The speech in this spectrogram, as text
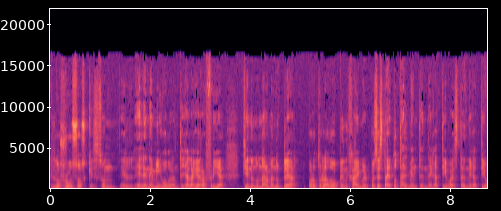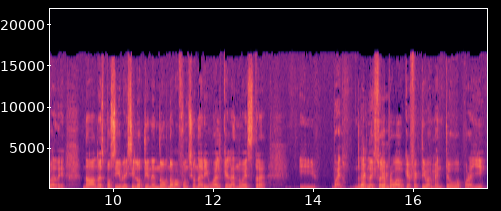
los rusos, que son el, enemigo durante ya la Guerra Fría, tienen un arma nuclear. Por otro lado, Oppenheimer pues está totalmente negativa, está en negativa de no, no es posible y si lo tienen no, no va a funcionar igual que la nuestra. Y bueno, la, historia ha probado que efectivamente hubo por allí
